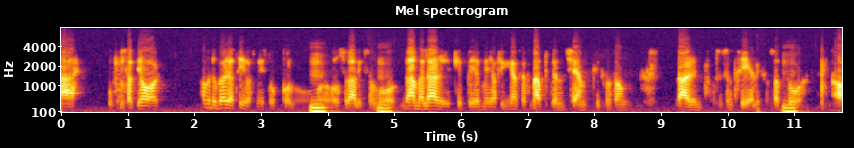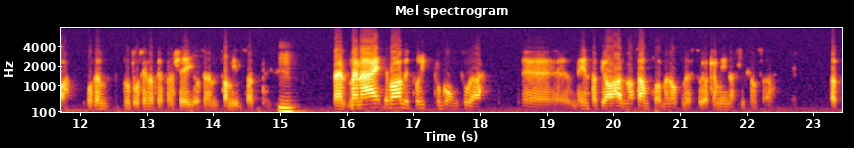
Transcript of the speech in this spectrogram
nej. och plus att jag, ja men då började jag trivas med i Stockholm och, Mm. och, och sådär liksom. Mm. Och det här med läraryrket men jag fick ganska snabbt en tjänst liksom som lärare 2003 liksom. Så att Mm. då, ja. Och sen något år senare träffade jag en tjej och sen familj. Så att, Mm. men, men nej, det var aldrig på riktigt på gång tror jag. Eh, inte att jag hade några samtal med någon Öster jag kan minnas. Liksom, så. Att,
